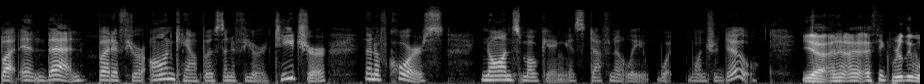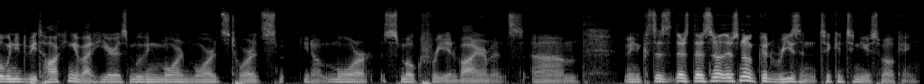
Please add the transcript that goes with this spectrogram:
butt in then. But if you're on campus and if you're a teacher, then of course, non smoking is definitely what one should do. Yeah, and I, I, think really what we need to be talking about here is moving more and more towards, you know, more smoke free environments. Um, I mean, because there's, there's, there's, no, there's no good reason to continue smoking.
